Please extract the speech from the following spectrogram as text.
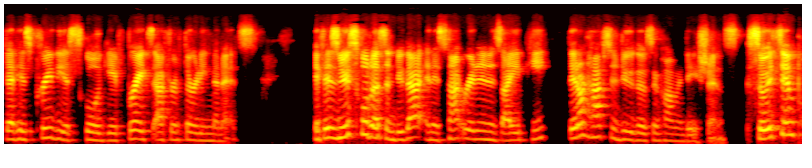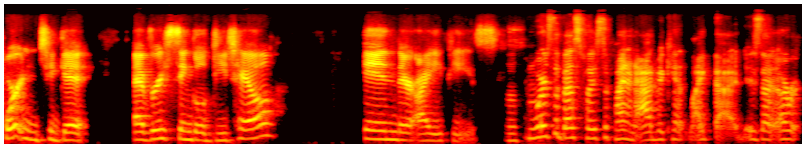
that his previous school gave breaks after 30 minutes. If his new school doesn't do that and it's not written in his IEP, they don't have to do those accommodations. So it's important to get every single detail in their IEPs. Mm-hmm. Where's the best place to find an advocate like that? Is that are,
